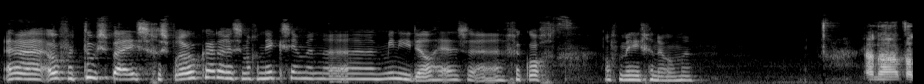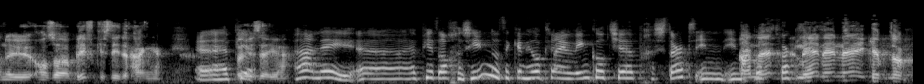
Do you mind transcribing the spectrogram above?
Eh, over toespijs gesproken, er is nog niks in mijn eh mini Delhaize eh, gekocht of meegenomen. En uh, dan nu onze briefjes die er hangen. Uh, heb je zeggen. Ah nee, uh, heb je het al gezien dat ik een heel klein winkeltje heb gestart in, in de ah, nee, nee, nee, nee. Ik heb nog,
